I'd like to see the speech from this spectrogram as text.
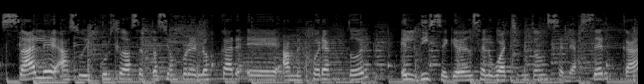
sale a su discurso de aceptación por el Oscar eh, a Mejor Actor, él dice que Denzel Washington se le acerca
